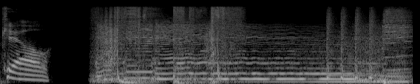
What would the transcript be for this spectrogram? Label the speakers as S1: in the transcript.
S1: kill.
